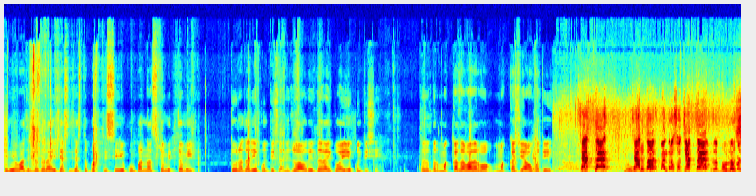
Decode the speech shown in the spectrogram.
हिरव्या बाजरीचा दर आहे जास्तीत जास्त बत्तीसशे एकोणपन्नास कमीत कमी दोन हजार एकोणतीस आणि जो ॲव्हरेज दर आहे तो आहे एकोणतीसशे. त्यानंतर मक्काचा बाजारभाव मक्काची आवक होती. पंधराशे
